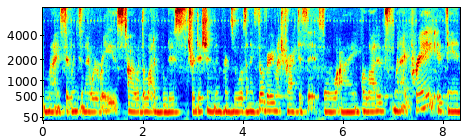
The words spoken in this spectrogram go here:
my siblings and I were raised uh, with a lot of Buddhist traditions and principles, and I still very much practice it. So I a lot of when I pray, it's in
